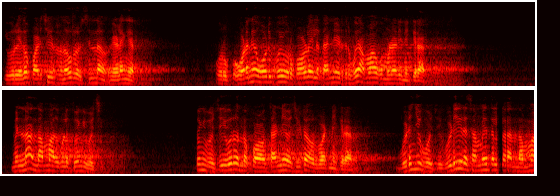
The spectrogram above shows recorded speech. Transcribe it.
இவர் ஏதோ படிச்சுக்கிட்டு இருந்தவர் ஒரு சின்ன இளைஞர். ஒரு உடனே ஓடி போய் ஒரு குவளையில தண்ணி எடுத்துட்டு போய் அம்மாவுக்கு முன்னாடி நிற்கிறார் முன்ன அந்த அம்மா அதுக்குள்ள தூங்கி போச்சு. தூங்கி போச்சு. இவர் அந்த தண்ணியை வச்சுக்கிட்டு அவர் பாட்டு நிற்கிறாரு விடிஞ்சு போச்சு. விடிகிற சமயத்துல அந்த அம்மா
